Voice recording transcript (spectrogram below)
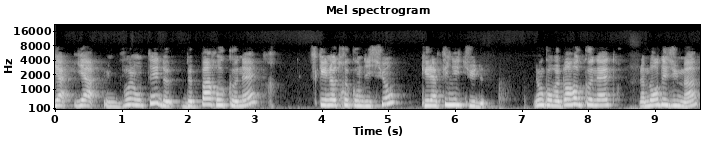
y a, il y a une volonté de ne pas reconnaître ce qui est notre condition, qui est la finitude. Donc on ne veut pas reconnaître la mort des humains.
